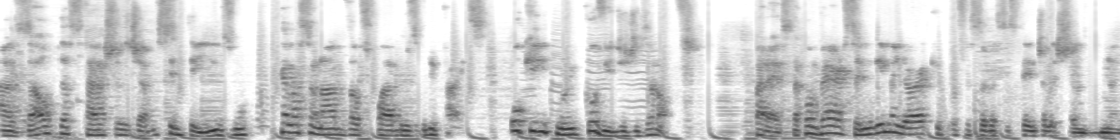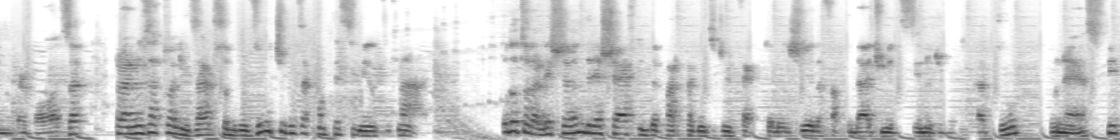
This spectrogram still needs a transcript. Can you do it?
as altas taxas de absenteísmo relacionadas aos quadros gripais, o que inclui Covid-19. Para esta conversa, ninguém melhor que o professor assistente Alexandre Nano Barbosa para nos atualizar sobre os últimos acontecimentos na área. O Dr. Alexandre é chefe do Departamento de Infectologia da Faculdade de Medicina de Botucatu, Unesp,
